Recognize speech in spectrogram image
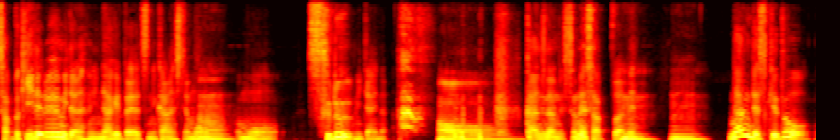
サップ聞いてる？みたいな風に投げたやつに関しても、うんもう、スルーみたいな。感じなんですよね、サップはね。うん。うん。なんですけど、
